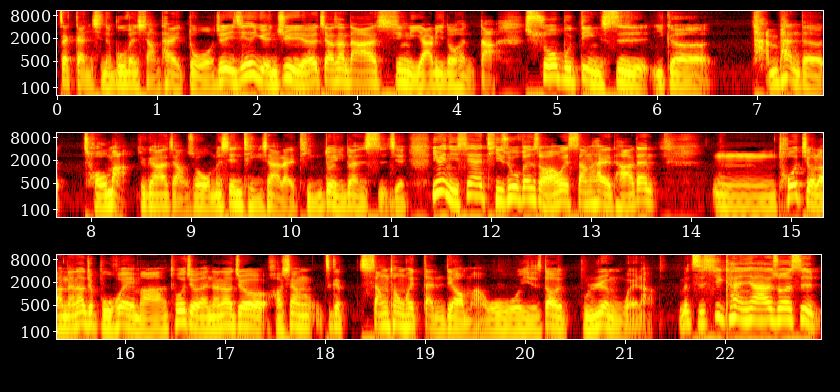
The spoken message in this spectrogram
在感情的部分想太多，就已经是远距离，加上大家心理压力都很大，说不定是一个谈判的筹码。就跟他讲说，我们先停下来，停顿一段时间，因为你现在提出分手好像会伤害他，但。嗯，拖久了难道就不会吗？拖久了难道就好像这个伤痛会淡掉吗？我我也倒不认为啦。我们仔细看一下，他说是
